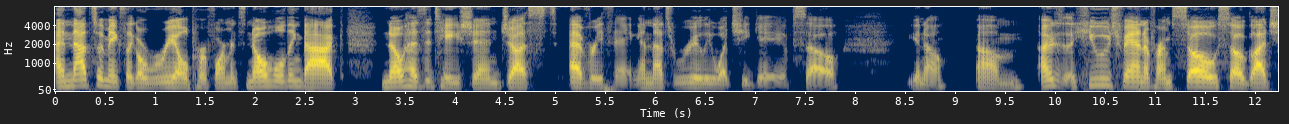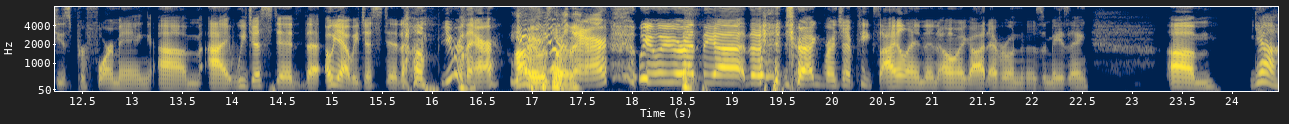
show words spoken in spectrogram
And that's what makes like a real performance. No holding back no hesitation just everything. And that's really what she gave. So you know um, I'm just a huge fan of her. I'm so so glad she's performing. Um, I we just did the oh yeah we just did um you were there you, Hi, I was there. there. We we were at the uh, the drag brunch at Peaks Island and oh my god everyone was amazing. Um, yeah.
